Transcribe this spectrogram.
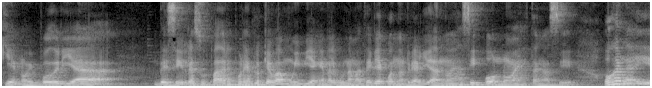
quien hoy podría decirle a sus padres, por ejemplo, que va muy bien en alguna materia cuando en realidad no es así o no es tan así. Ojalá y,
